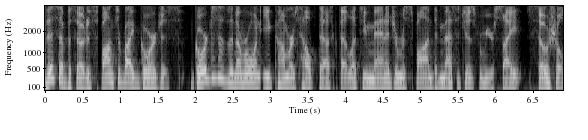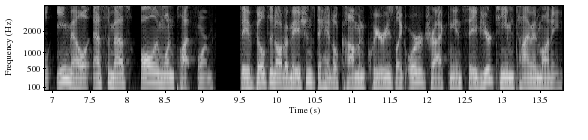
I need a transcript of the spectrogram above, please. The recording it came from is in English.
This episode is sponsored by Gorgias. Gorgias is the number one e commerce help desk that lets you manage and respond to messages from your site, social, email, and SMS all in one platform. They have built in automations to handle common queries like order tracking and save your team time and money.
